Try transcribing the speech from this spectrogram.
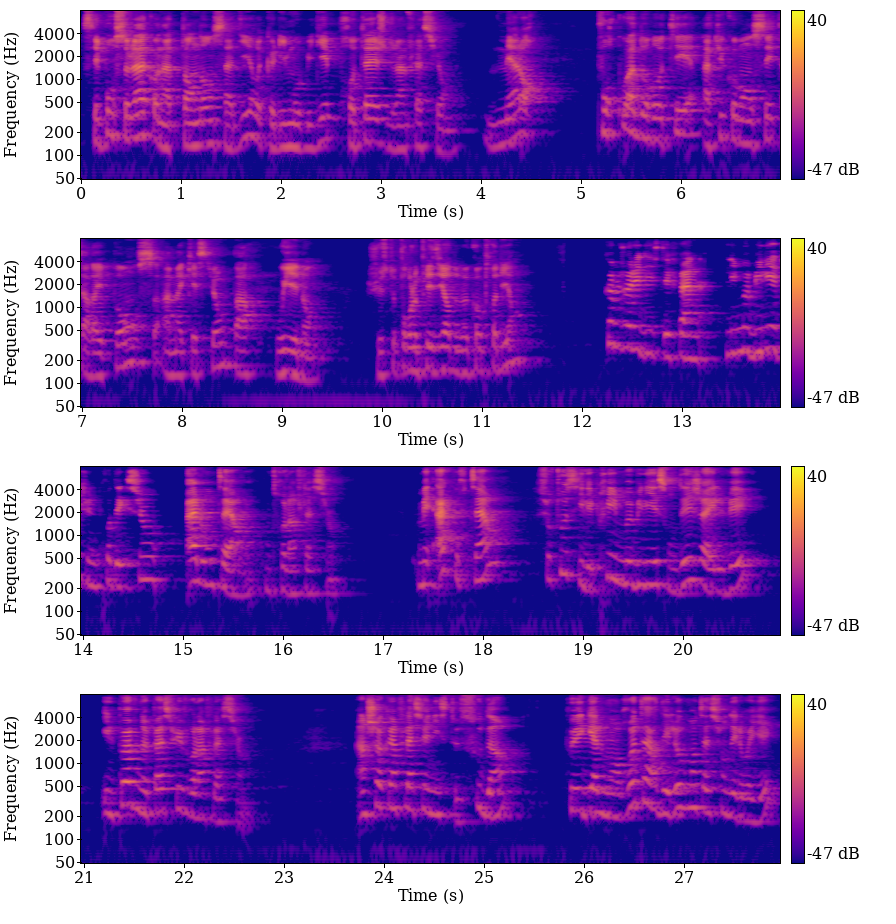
C'est pour cela qu'on a tendance à dire que l'immobilier protège de l'inflation. Mais alors, pourquoi Dorothée as-tu commencé ta réponse à ma question par oui et non? Juste pour le plaisir de me contredire? Comme je l'ai dit Stéphane, l'immobilier est une protection à long terme contre l'inflation. Mais à court terme, surtout si les prix immobiliers sont déjà élevés, ils peuvent ne pas suivre l'inflation. Un choc inflationniste soudain peut également retarder l'augmentation des loyers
